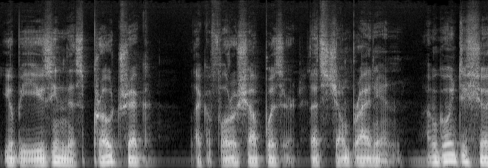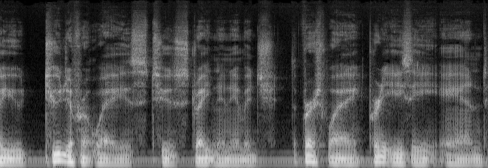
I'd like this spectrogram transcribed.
you'll be using this pro trick like a Photoshop wizard. Let's jump right in. I'm going to show you two different ways to straighten an image. The first way, pretty easy and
